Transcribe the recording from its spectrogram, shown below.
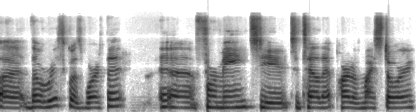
uh, the risk was worth it uh, for me to to tell that part of my story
